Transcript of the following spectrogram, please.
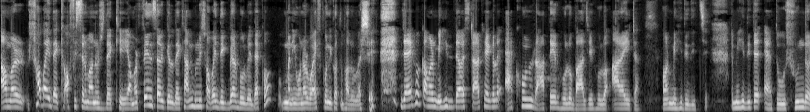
আমার সবাই দেখে, অফিসের মানুষ দেখে, আমার ফ্রেন্ড সার্কেল দেখে, আমি বলি, সবাই দেখবে আর বলবে। দেখো মানে ওনার ওয়াইফ কোনি কত ভালোবাসে। যাই হোক, আমার মেহেদি দেওয়া স্টার্ট হয়ে গেলে। এখন রাতের হলো, বাজে হলো আড়াইটা। আমার মেহেদি দিচ্ছে। মেহেদিতে এত সুন্দর।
